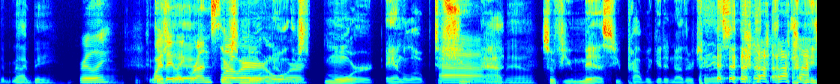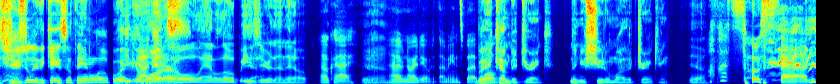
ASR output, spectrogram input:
it might be. Really? Yeah, it. Why they like Yeah, run There's slower more. No, or there's more antelope to shoot Ah. at. Yeah. So if you miss, you probably get another chance. I mean, it's usually the case with antelope. Well, you can Gotcha. water miss, hole antelope Yeah. easier than elk. okay. Yeah. I have no idea what that means, but, But well, they come to drink. Then you shoot them while they're drinking. Yeah. oh, that's so sad.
